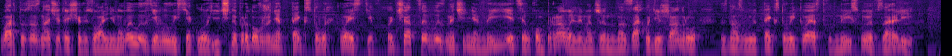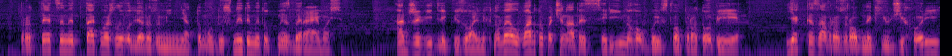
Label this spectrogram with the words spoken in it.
Варто зазначити, що візуальні новели з'явились як логічне продовження текстових квестів, хоча це визначення не є цілком правильним, адже на заході жанру з назвою текстовий квест не існує взагалі. Проте це не так важливо для розуміння, тому душнити ми тут не збираємось. Адже відлік візуальних новел варто починати з серійного вбивства протопії. Як казав розробник Юджі Хорій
